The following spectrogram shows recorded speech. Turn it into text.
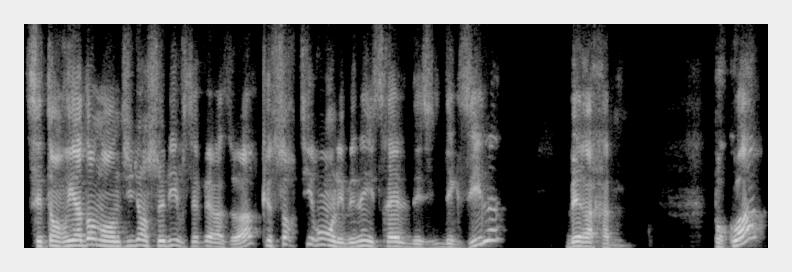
C'est en regardant, en étudiant ce livre, Sefer Azohar, que sortiront les béné Israël d'exil, berachame. Pourquoi?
